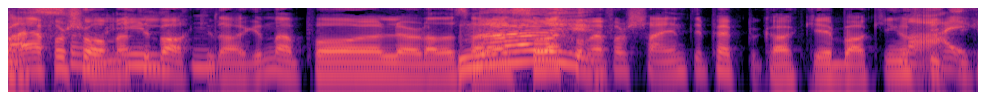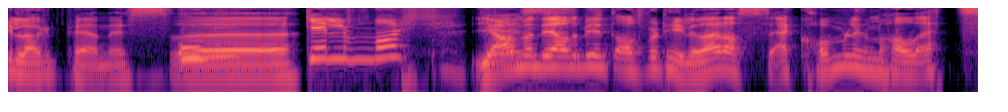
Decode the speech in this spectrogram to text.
Nei, jeg forså se meg i dagen da, på lørdag, dessverre. Nei! Så da kom jeg for seint til pepperkakebaking og fikk ikke lagd penis. eh. Onkel Markus. Ja, men de hadde begynt altfor tidlig der. Ass. Jeg kom liksom halv ett.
